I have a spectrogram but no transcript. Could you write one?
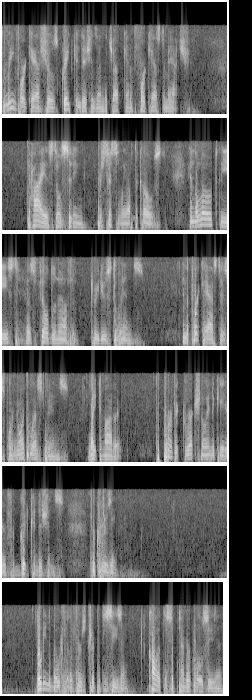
The marine forecast shows great conditions on the chuck and a forecast to match. The high is still sitting persistently off the coast, and the low to the east has filled enough to reduce the winds. And the forecast is for northwest winds, light to moderate the perfect directional indicator for good conditions for cruising. Loading the boat for the first trip of the season, call it the September pool season,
